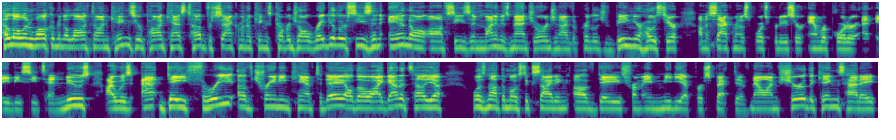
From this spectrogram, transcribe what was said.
Hello and welcome into Locked On Kings, your podcast hub for Sacramento Kings coverage all regular season and all off season. My name is Matt George, and I have the privilege of being your host here. I'm a Sacramento sports producer and reporter at ABC 10 News. I was at day three of training camp today, although I got to tell you, was not the most exciting of days from a media perspective. Now, I'm sure the Kings had a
